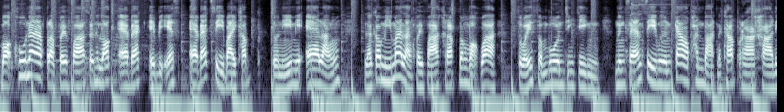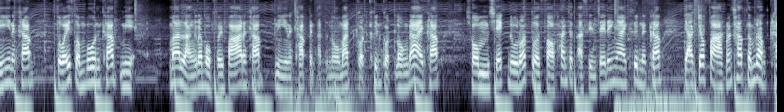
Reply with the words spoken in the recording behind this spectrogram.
เบาะคู่หน้าปรับไฟฟ้า c e n t r l Lock Airbag ABS Airbag 4ใบครับ ตัวนี้มีแอร์หลัง แล้วก็มีม่านหลังไฟฟ้าครับ ต้องบอกว่าสวยสมบูรณ์จริง ๆ 149,000 บาทนะครับ ราคานี้นะครับ สวยสมบูรณ์ครับ มีม่านหลังระบบไฟฟ้านะครับ นี่นะครับ เป็นอัตโนมัติกดขึ้นกดลงได้ครับ ชมเช็คดูรถตรวจสอบท่านจะตัดสินใจได้ง่ายขึ้นนะครับ อยากจะฝากนะครับสำหรับใคร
